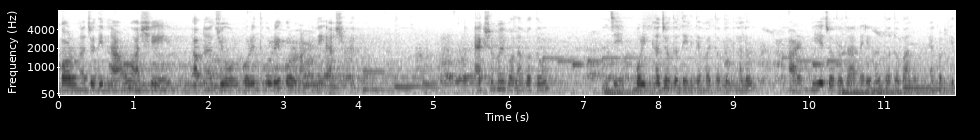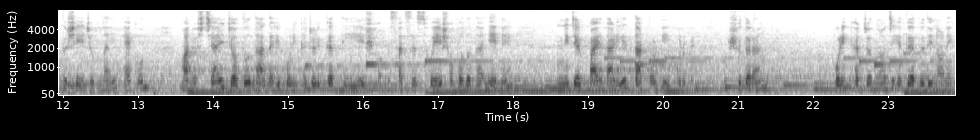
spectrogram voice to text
করোনা যদি নাও আসে, আপনারা জোর করে ধরে করোনাকে নিয়ে আসবেন। একসময় বলা হতো যে পরীক্ষা যত দেরিতে হয় তত ভালো, আর বিয়ে যত তাড়াতাড়ি হয় তত ভালো। এখন কিন্তু সেই যুগ নাই। এখন মানুষ চায় যত তাড়াতাড়ি পরীক্ষা টরীক্ষা দিয়ে সাকসেস হয়ে সফলতা এনে নিজের পায়ে দাঁড়িয়ে তারপর বিয়ে করবে। সুতরাং পরীক্ষার জন্য যেহেতু এতদিন অনেক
